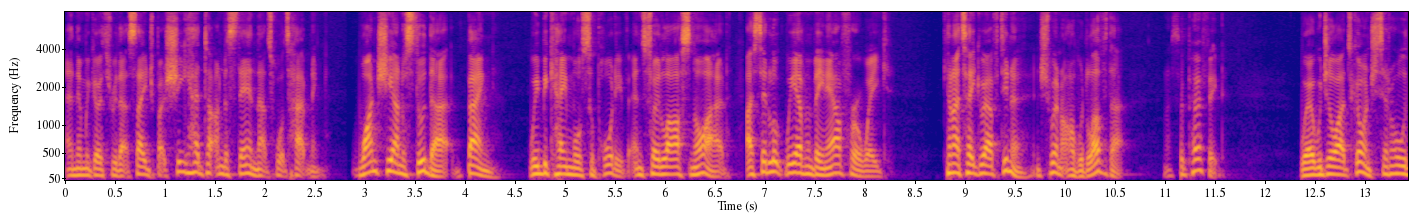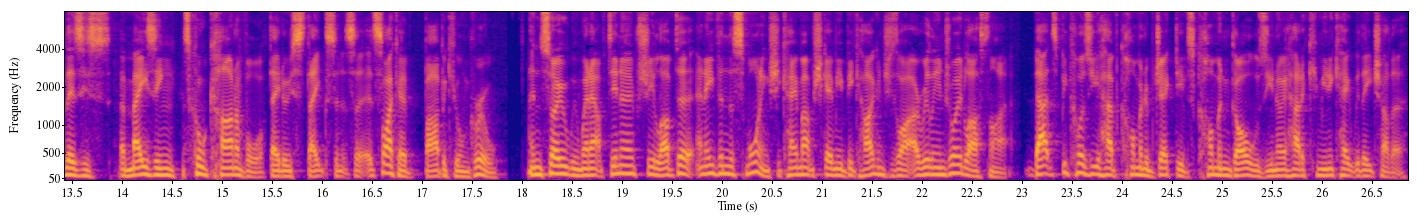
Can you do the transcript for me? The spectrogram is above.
And then we go through that stage. But she had to understand that's what's happening. Once she understood that, bang, we became more supportive. And so last night, I said, Look, we haven't been out for a week. Can I take you out for dinner? And she went, I would love that. And I said, Perfect. Where would you like to go? And she said, Oh, there's this amazing, it's called Carnivore. They do steaks and it's, a, it's like a barbecue and grill. And so we went out for dinner. She loved it. And even this morning, she came up, she gave me a big hug, and she's like, I really enjoyed last night. That's because you have common objectives, common goals. You know how to communicate with each other.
